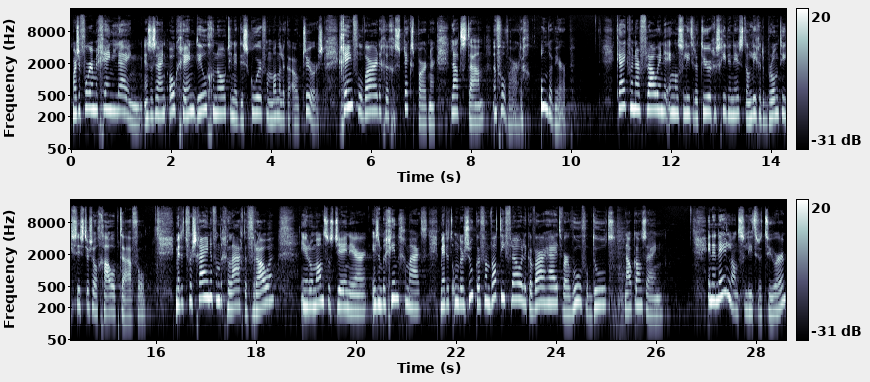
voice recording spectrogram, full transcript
Maar ze vormen geen lijn en ze zijn ook geen deelgenoot in het discours van mannelijke auteurs. Geen volwaardige gesprekspartner, laat staan een volwaardig onderwerp. Kijken we naar vrouwen in de Engelse literatuurgeschiedenis, dan liggen de Bronte-sisters al gauw op tafel. Met het verschijnen van de gelaagde vrouwen in romans als Jane Eyre is een begin gemaakt met het onderzoeken van wat die vrouwelijke waarheid waar Woolf op doelt nou kan zijn. In de Nederlandse literatuur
